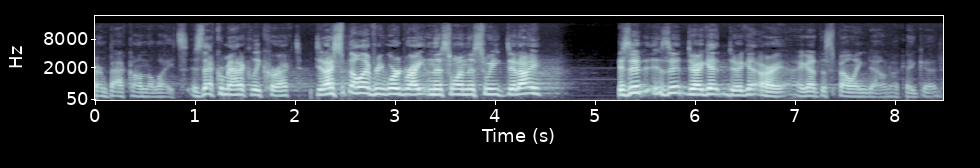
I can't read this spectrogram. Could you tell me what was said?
Turn back on the lights. Is that grammatically correct? Did I spell every word right in this one this week? Did I? Is it? Is it? Do I get? Do I get? All right, I got the spelling down. Okay, good.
